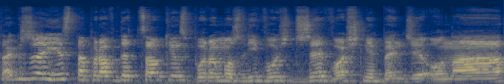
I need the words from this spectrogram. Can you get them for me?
także jest naprawdę całkiem spora możliwość, że właśnie będzie ona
